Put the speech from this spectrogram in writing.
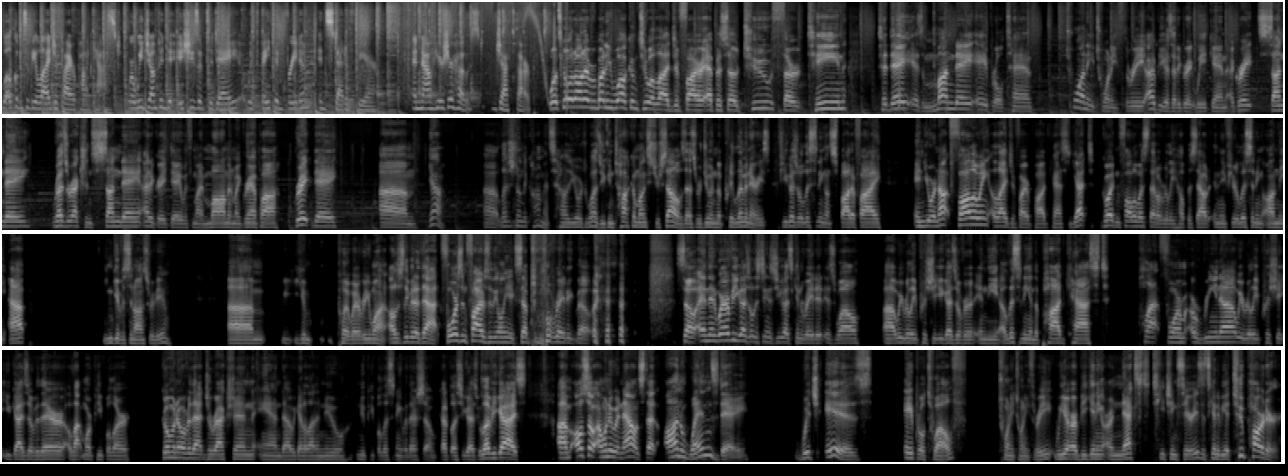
Welcome to the Elijah Fire Podcast, where we jump into issues of today with faith and freedom instead of fear. And now here's your host, Jeff Tharp. What's going on, everybody? Welcome to Elijah Fire episode 213. Today is Monday, April 10th, 2023. I hope you guys had a great weekend, a great Sunday, Resurrection Sunday. I had a great day with my mom and my grandpa. Great day. Um, yeah, uh, let us know in the comments how yours was. You can talk amongst yourselves as we're doing the preliminaries. If you guys are listening on Spotify and you are not following Elijah Fire Podcast yet, go ahead and follow us. That'll really help us out. And if you're listening on the app, you can give us an honest review. Um, you can put whatever you want. I'll just leave it at that. Fours and fives are the only acceptable rating, though. so, and then wherever you guys are listening, as you guys can rate it as well. Uh, we really appreciate you guys over in the uh, listening in the podcast platform arena. We really appreciate you guys over there. A lot more people are going over that direction, and uh, we got a lot of new new people listening over there. So God bless you guys. We love you guys. Um, also, I want to announce that on Wednesday, which is April twelfth, twenty twenty three, we are beginning our next teaching series. It's going to be a two parter.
